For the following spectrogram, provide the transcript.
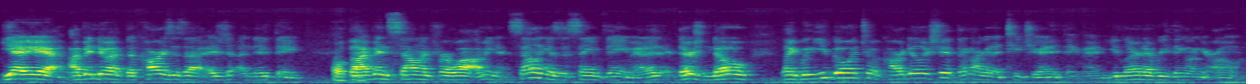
Yeah, yeah, yeah. I've been doing the cars is a is a new thing, but I've been selling for a while. I mean, selling is the same thing, man. It, there's no like when you go into a car dealership, they're not gonna teach you anything, man. You learn everything on your own.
